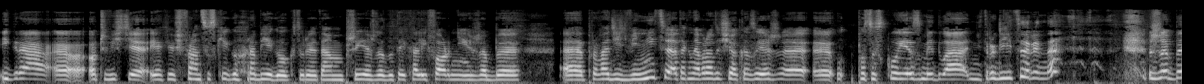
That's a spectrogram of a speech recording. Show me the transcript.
I gra e, oczywiście jakiegoś francuskiego hrabiego, który tam przyjeżdża do tej Kalifornii, żeby e, prowadzić winnicę, a tak naprawdę się okazuje, że e, pozyskuje z mydła nitroglicerynę, żeby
